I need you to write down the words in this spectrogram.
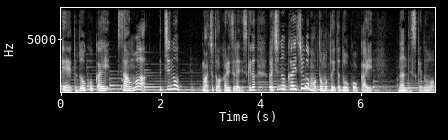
えーと、同好会さんはうちのまあちょっと分かりづらいですけどうちの会長がもともといた同好会なんですけど、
